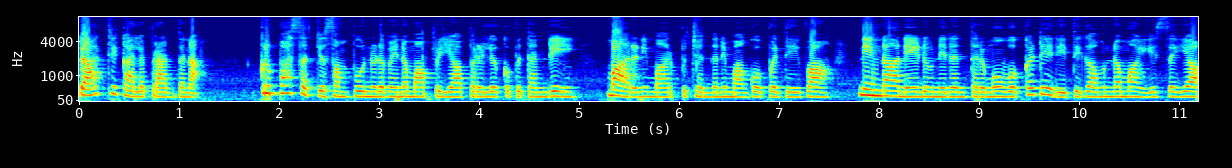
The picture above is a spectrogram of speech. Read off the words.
రాత్రికాల ప్రార్థన. కృపాసత్య సంపూర్ణుడమైన మా ప్రియాపరలోకపు తండ్రి మారని మార్పు చెందని మా గొప్ప దేవ నిన్న నేడు నిరంతరము ఒక్కటే రీతిగా ఉన్న మా ఏసయ్య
